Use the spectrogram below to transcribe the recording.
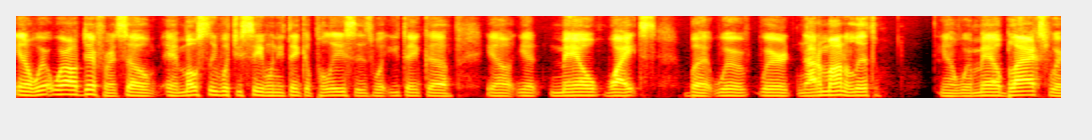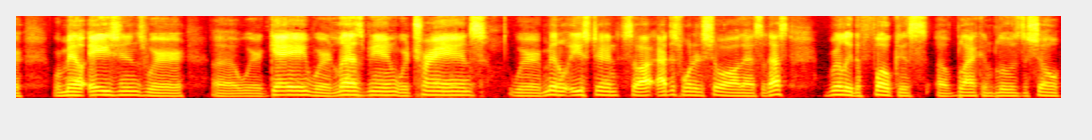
you know we're, we're all different. So and mostly what you see when you think of police is what you think of you know, you know male whites but we're we're not a monolith. You know we're male blacks we're we're male asians we're uh, we're gay we're lesbian we're trans we're middle eastern. So I, I, just wanted to show all that. So that's really the focus of black and blue is to show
